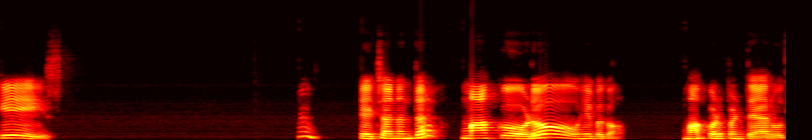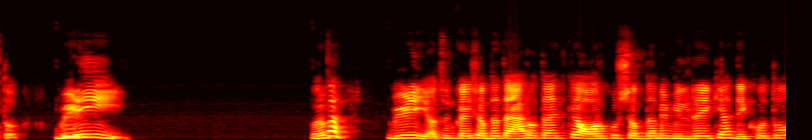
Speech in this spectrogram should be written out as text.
केस. त्याच्यानंतर माकड. हे बघा माकड पण तयार होतं. विळी. बरोबर? विळी. अजून काही शब्द तयार होत आहेत क्या और कुछ शब्द हमें मिल रहे क्या? देखो तो.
